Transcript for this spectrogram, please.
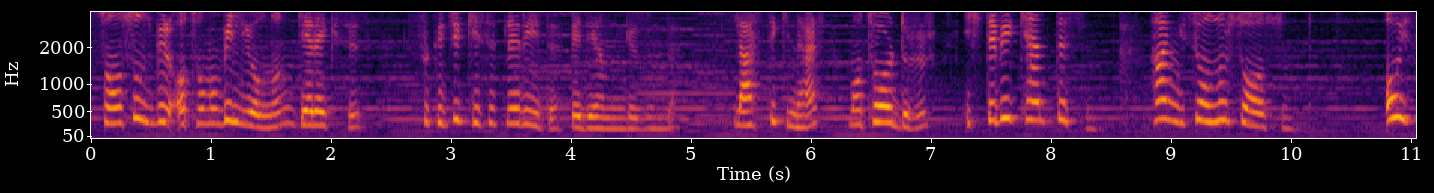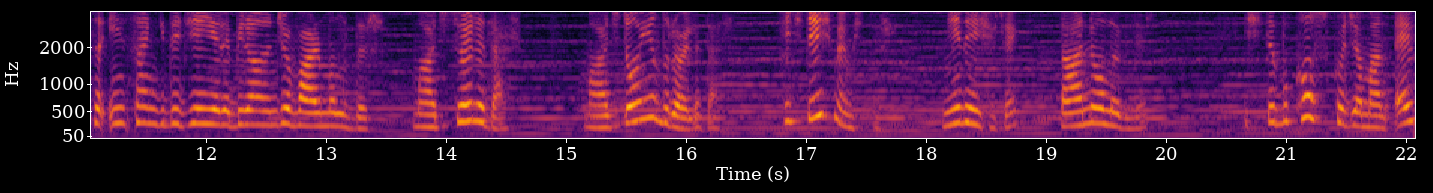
sonsuz bir otomobil yolunun gereksiz, sıkıcı kesitleriydi Bedia'nın gözünde. Lastik iner, motor durur, işte bir kenttesin. Hangisi olursa olsun. Oysa insan gideceği yere bir an önce varmalıdır. Macit öyle der. Macit 10 yıldır öyle der. Hiç değişmemiştir. Niye değişecek? Daha ne olabilir? İşte bu koskocaman ev,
